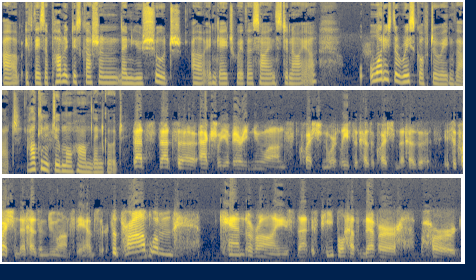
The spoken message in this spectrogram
uh, if there's a public discussion, then you should uh, engage with a science denier. What is the risk of doing that? How can it do more harm than good? That's that's uh, actually a very nuanced question, or at least it has a question that has a it's a question that has a nuanced answer. The problem can arise that if people have never heard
